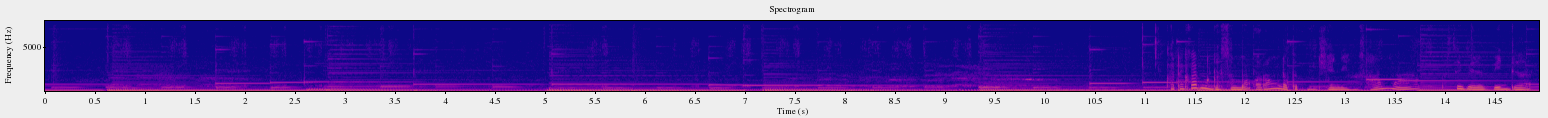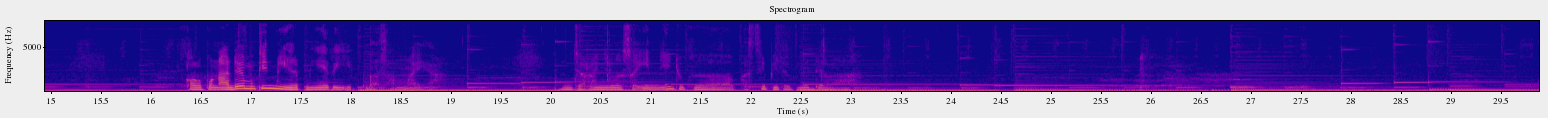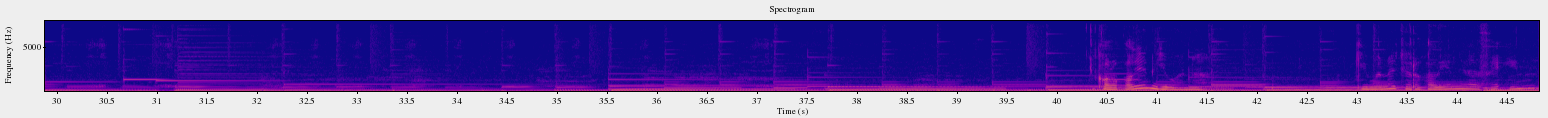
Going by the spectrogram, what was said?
karena kan gak semua orang dapat ujian yang sama. Pasti beda-beda. Kalaupun ada mungkin mirip-mirip nggak sama ya. Cara nyelesainnya juga pasti beda-beda lah cara kalian nyelesain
